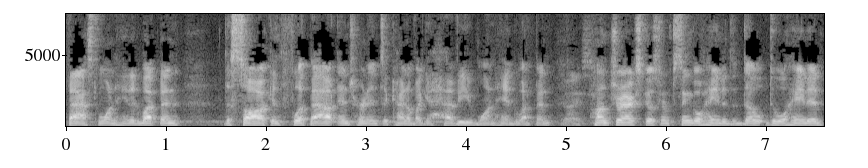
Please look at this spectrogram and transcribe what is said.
fast one-handed weapon. The saw can flip out and turn into kind of like a heavy one-hand weapon. Nice. Hunter Axe goes from single-handed to dual-handed.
